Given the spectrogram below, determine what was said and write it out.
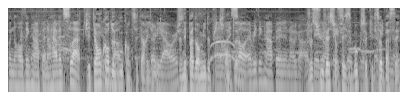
when the whole thing happened. I haven't slept. J'étais encore debout quand c'est 30 arrivé. Je n'ai pas dormi depuis And I 30 saw heures. Je suivais sur Facebook ce qu'il se passait.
